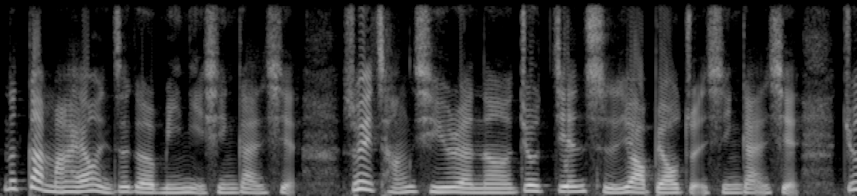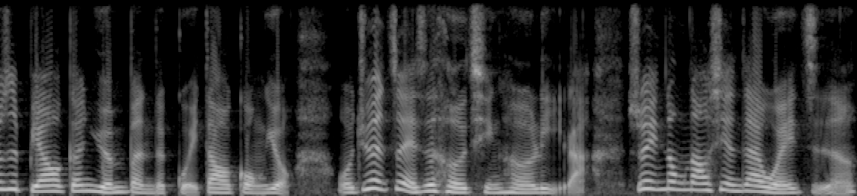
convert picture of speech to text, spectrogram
那干嘛还要你这个迷你新干线？所以长崎人呢就坚持要标准新干线，就是不要跟原本的轨道共用。我觉得这也是合情合理啦。所以弄到现在为止呢，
